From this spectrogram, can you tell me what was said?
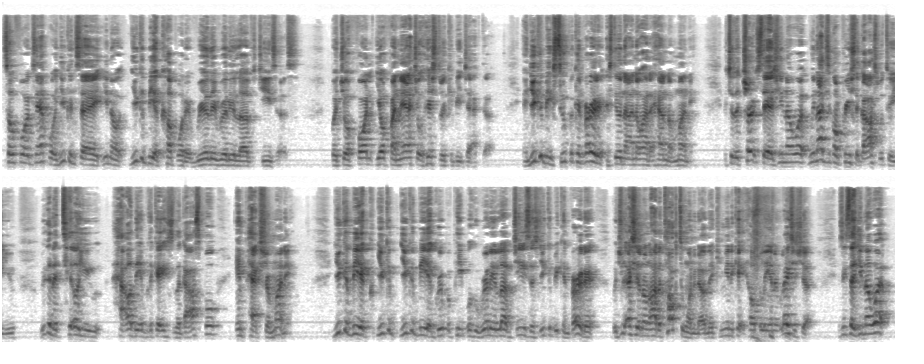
So, for example, you can say, you know, you could be a couple that really, really loves Jesus, but your your financial history could be jacked up, and you could be super converted and still not know how to handle money. So the church says, you know what? We're not just going to preach the gospel to you. We're going to tell you how the implications of the gospel impacts your money. You could be a you could you could be a group of people who really love Jesus. You could be converted, but you actually don't know how to talk to one another and communicate healthily in a relationship. So he said, you know what?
